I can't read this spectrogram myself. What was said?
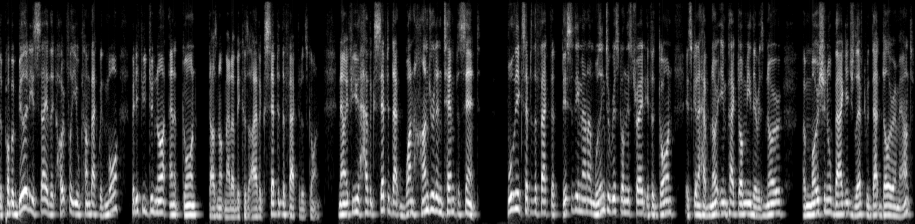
The probabilities say that hopefully you'll come back with more, but if you do not and it's gone, does not matter because I have accepted the fact that it's gone. Now, if you have accepted that 110%, fully accepted the fact that this is the amount I'm willing to risk on this trade, if it's gone, it's going to have no impact on me. There is no emotional baggage left with that dollar amount.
